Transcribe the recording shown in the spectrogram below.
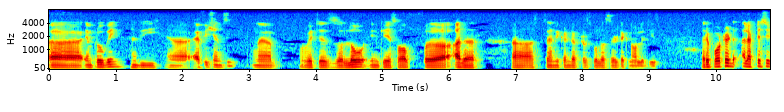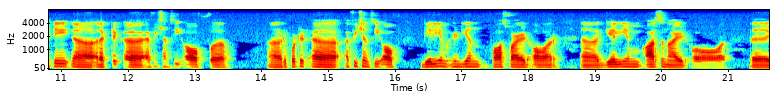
uh, improving the uh, efficiency uh, which is low in case of other Uh, semiconductor solar cell technologies. Reported electricity uh, electric uh, efficiency of reported efficiency of gallium indium phosphide or gallium arsenide or uh,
